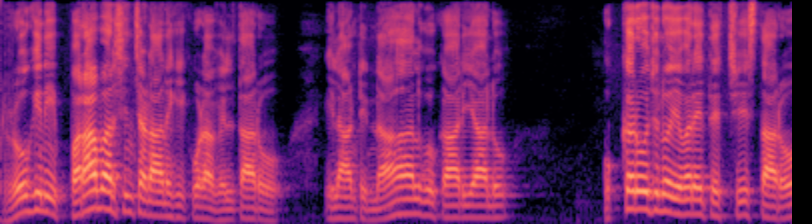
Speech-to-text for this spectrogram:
రోగిని పరామర్శించడానికి కూడా వెళ్తారో ఇలాంటి నాలుగు కార్యాలు ఒక్క రోజులో ఎవరైతే చేస్తారో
